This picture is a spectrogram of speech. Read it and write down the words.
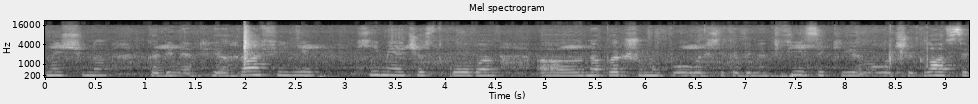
знищено, кабінет географії, хімія часткова. На першому поверсі кабінет фізики, молодші класи,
